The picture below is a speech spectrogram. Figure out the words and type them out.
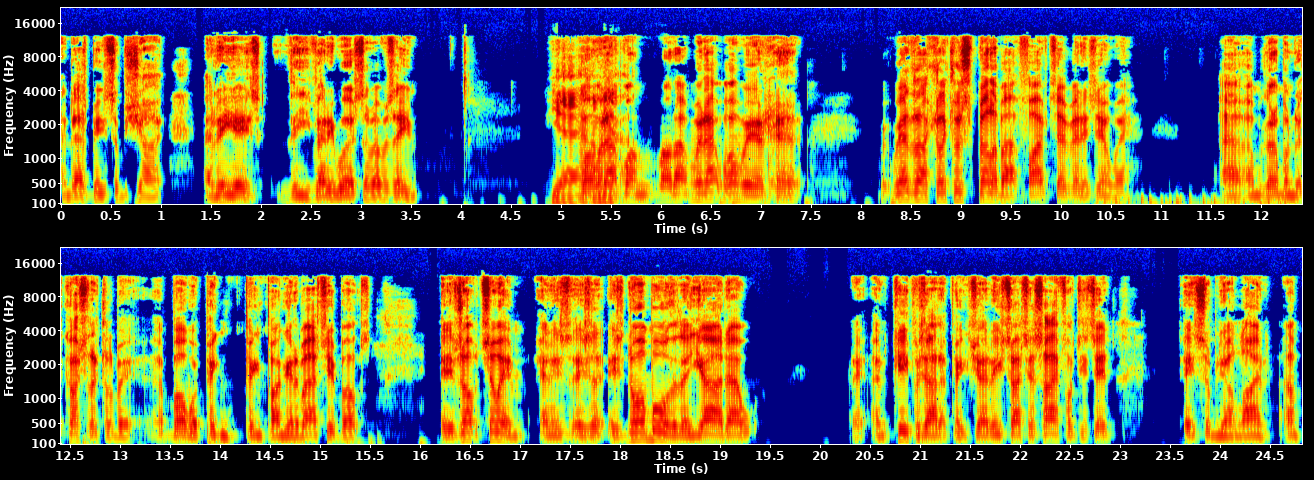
and there's been some shite, and he is the very worst I've ever seen. Yeah, Well, I with mean, that one, well, that, with that one, we we- we had like a little spell about five ten minutes, didn't we? Uh, and we got him under cosh a little bit. Uh, Bob were ping ping ponging about it, box. It's up to him, and he's, he's, he's no more than a yard out. Uh, And keeper's out of picture, and he's trying to side foot it in, hit somebody on line. Um,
